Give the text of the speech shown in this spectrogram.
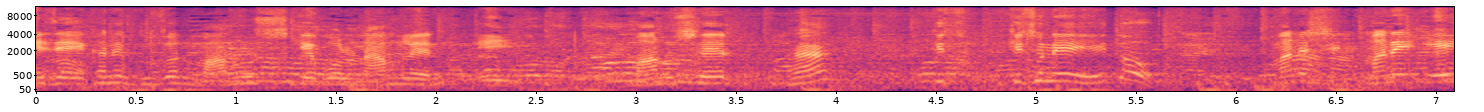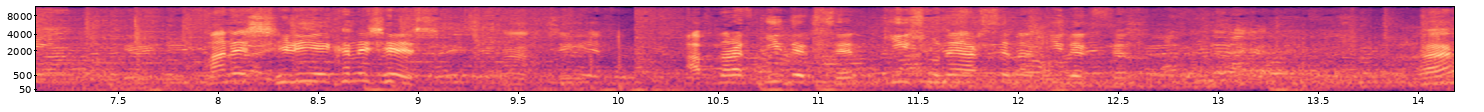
এই যে এখানে দুজন মানুষ কেবল নামলেন এই মানুষের হ্যাঁ? কিছু কিছু নেই এই তো? মানে মানে এই মানে সিঁড়ি এখানে শেষ? আপনারা কি দেখছেন? কি শুনে আসছেন আর কি দেখছেন? হ্যাঁ?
